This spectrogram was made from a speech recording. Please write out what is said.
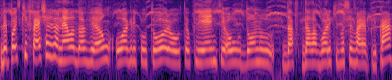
depois que fecha a janela do avião, o agricultor, ou o teu cliente, ou o dono da, da lavoura que você vai aplicar,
